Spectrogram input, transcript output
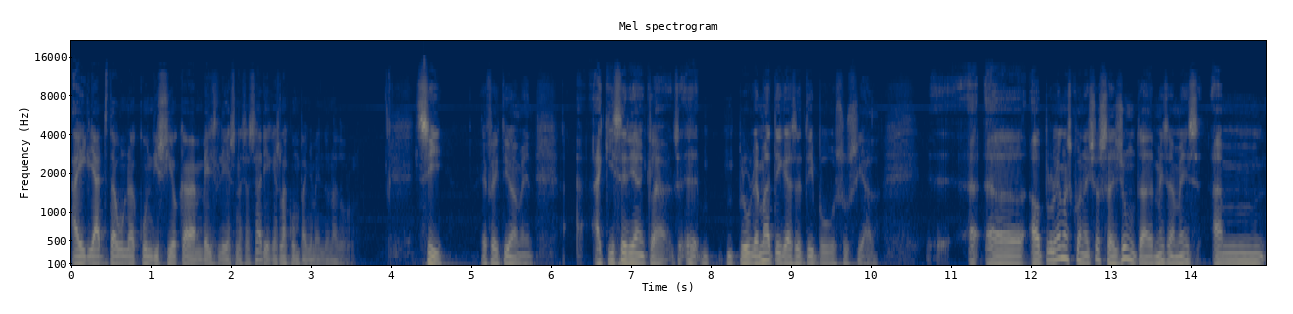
aïllats d'una condició que amb ells li és necessària, que és l'acompanyament d'un adult. Sí, efectivament. Aquí serien, clar, eh, problemàtiques de tipus social. Eh, El, el problema és quan això s'ajunta, a més a més, amb,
